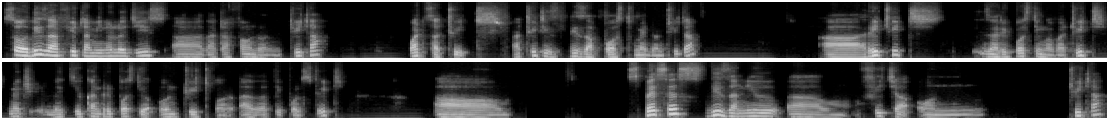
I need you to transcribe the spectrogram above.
So these are a few terminologies uh, that are found on Twitter. What's a tweet? A tweet is this is a post made on Twitter. Uh, retweet is a reposting of a tweet. Make sure, like you can repost your own tweet or other people's tweet. Um, spaces, this is a new um, feature on Twitter.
